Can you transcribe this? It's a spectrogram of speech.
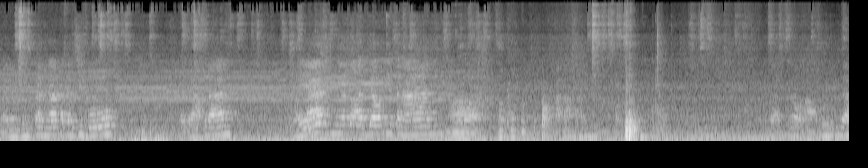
Mayang bintag na, tagal Cebu. Taga-Aklan. Mayad, hindi nga to adlaw ni tanan. Ah. No, ako nila.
